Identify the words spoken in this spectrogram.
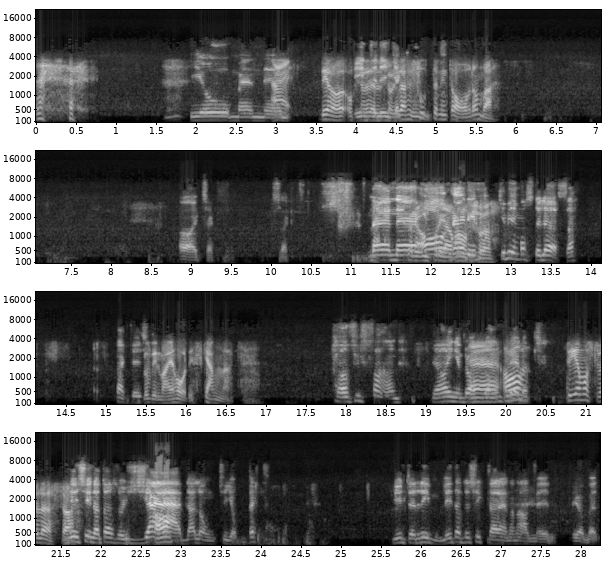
Jo, men... eh, Nej, det var också inte lika. Varför coolt. fotar inte av dem bara? Ja, exakt. Exakt. Men Nej, eh, kan du ja, nej, det är mycket vi måste lösa. Faktiskt. Då vill man ju ha det skannat. Ja, fy fan. Jag har ingen bra Eh, plan på ja. det dock. Det måste vi lösa. Det är synd att du har så jävla långt till jobbet. Det är ju inte rimligt att du cyklar en och en halv mil till jobbet.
